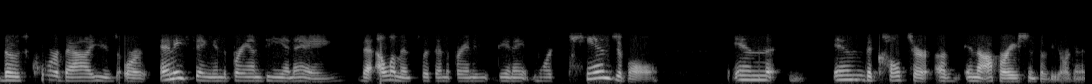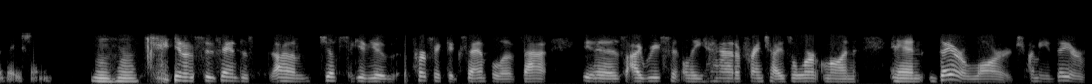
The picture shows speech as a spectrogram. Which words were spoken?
those core values or anything in the brand DNA the elements within the brand DNA more tangible in in the culture of in the operations of the organization. Mm-hmm. You know, Suzanne, just um, just to give you a perfect example of that is I recently had a franchisor on, and they are large. I mean, they are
